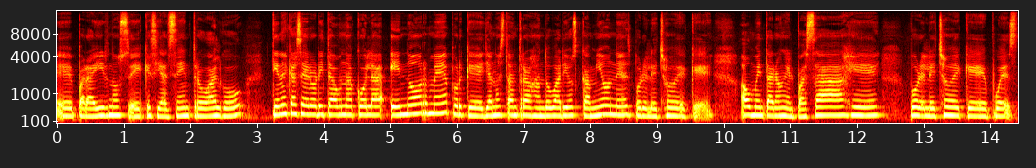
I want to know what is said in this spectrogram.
eh, para ir, no sé, que si al centro o algo, tienes que hacer ahorita una cola enorme porque ya no están trabajando varios camiones por el hecho de que aumentaron el pasaje, por el hecho de que pues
